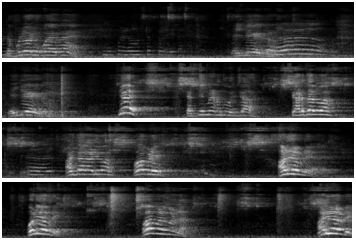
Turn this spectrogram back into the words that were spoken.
இந்த புள்ளோட்டு போயிடுறேன். எங்கே கேட்கணும் எங்கே கேட்கணும் ஏ சத்தியமே நடந்து வச்சா சரி, அடுத்தாள் வா. அடுத்தாள் அடி வா. ஓ அப்படி. அடி அப்படி. ஓடி அப்படி. ஓ அப்படி பண்ணல அடி அப்படி.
